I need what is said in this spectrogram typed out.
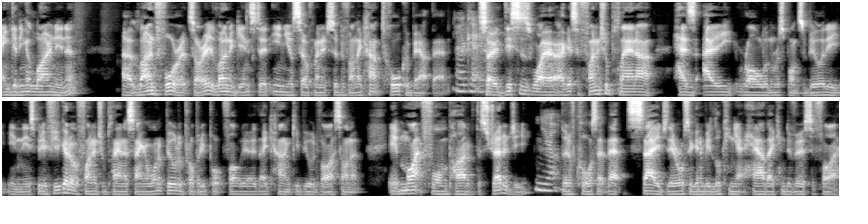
and getting a loan in it, a loan for it, sorry, loan against it in your self-managed super fund. They can't talk about that. Okay. So this is why I guess a financial planner has a role and responsibility in this. But if you go to a financial planner saying, I want to build a property portfolio, they can't give you advice on it. It might form part of the strategy. yeah. But of course, at that stage, they're also going to be looking at how they can diversify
